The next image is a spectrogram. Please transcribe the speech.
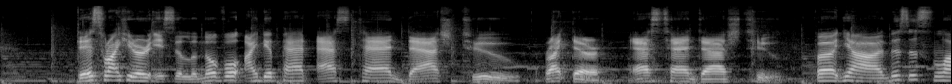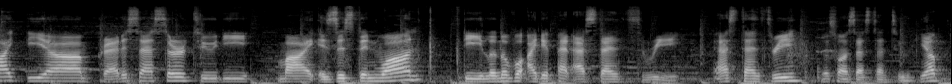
this right here is the Lenovo IdeaPad S10-2. Right there, S10-2. But yeah, this is like the um, predecessor to the my existing one, the Lenovo IdeaPad S10 III. S10 this one's S10 2. Yep.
